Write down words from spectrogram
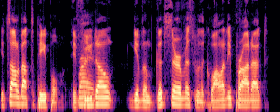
it's all about the people. If you don't give them good service with a quality product,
